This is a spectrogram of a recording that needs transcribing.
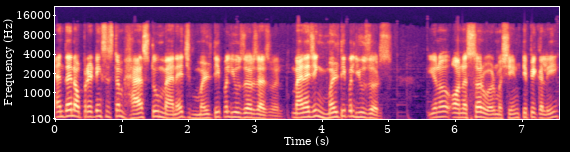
And then operating system has to manage multiple users as well. Managing multiple users you know on a server machine typically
